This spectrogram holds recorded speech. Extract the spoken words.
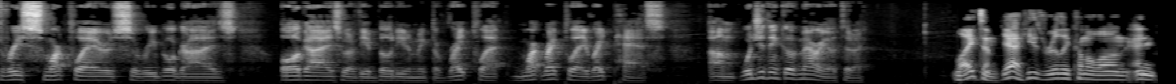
Three smart players, cerebral guys, all guys who have the ability to make the right play, right play, right pass. Um, what'd you think of Mario today? Liked him. Yeah, he's really come along, and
